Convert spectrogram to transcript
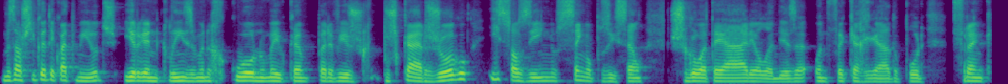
mas aos 54 minutos, Jürgen Klinsmann recuou no meio-campo para vir buscar jogo e sozinho, sem oposição, chegou até à área holandesa, onde foi carregado por Frank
